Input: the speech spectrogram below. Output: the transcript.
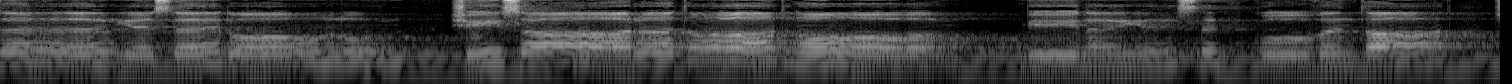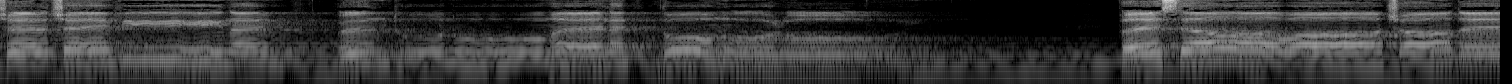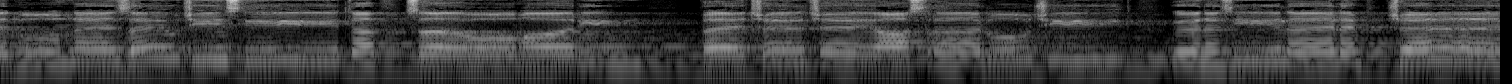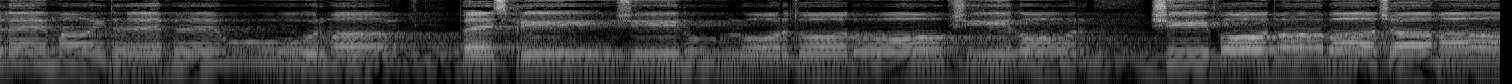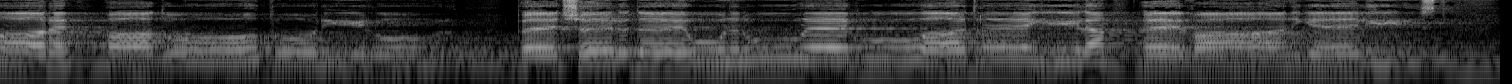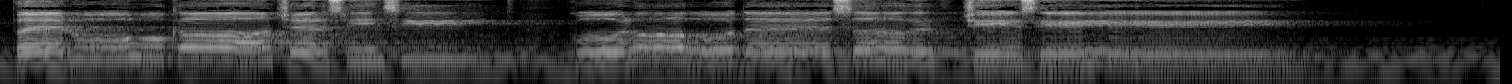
Dumnezeu este Domnul și s-a cele mai de pe urmă, pe sprijinul ortodoxilor și podoaba cea mare a doctorilor, pe cel de un nume cu al treilea evanghelist, pe Luca cel sfințit, cu laude să-l cinstim.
